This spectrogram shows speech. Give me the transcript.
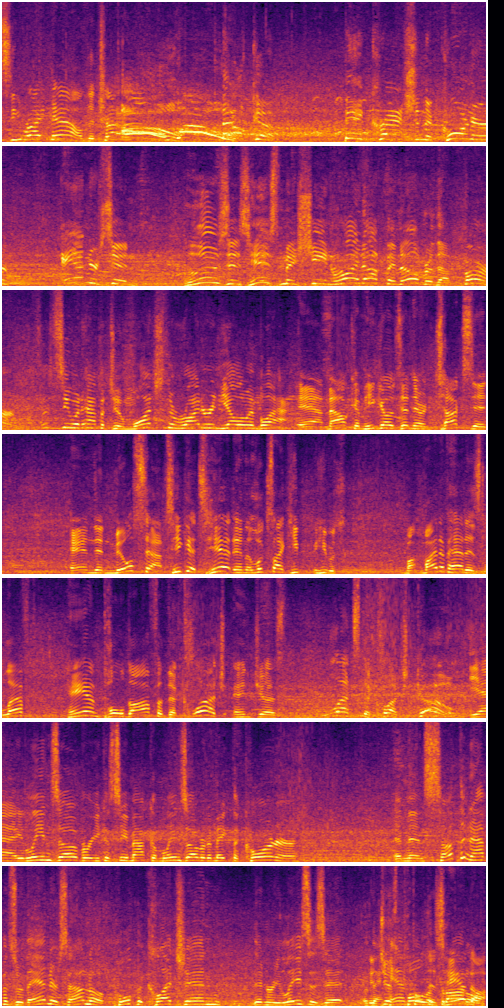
see right now the try. Oh, oh, whoa! Malcolm! Big crash in the corner. Anderson loses his machine right up and over the berm. Let's see what happened to him. Watch the rider in yellow and black. Yeah, Malcolm, he goes in there and tucks it. And then Millsaps, he gets hit, and it looks like he, he was might have had his left hand pulled off of the clutch and just lets the clutch go. Yeah, he leans over. You can see Malcolm leans over to make the corner. And then something happens with Anderson. I don't know, pulled the clutch in, then releases it with it a just pulled his throttle. hand off.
